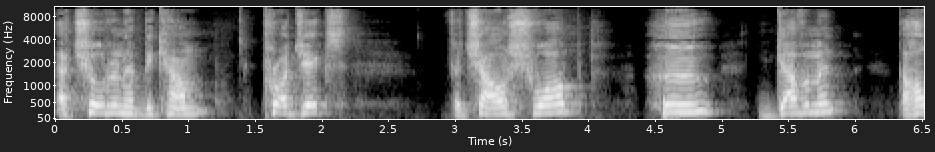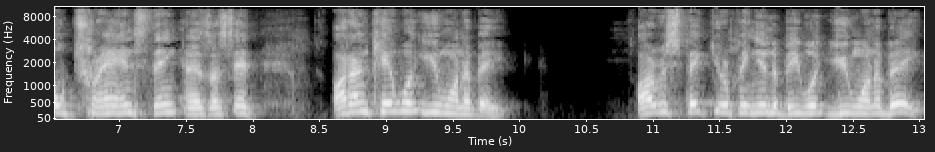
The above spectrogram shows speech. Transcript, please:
Our children have become projects for Charles Schwab, who, government, the whole trans thing. And as I said, I don't care what you want to be. I respect your opinion to be what you want to be.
